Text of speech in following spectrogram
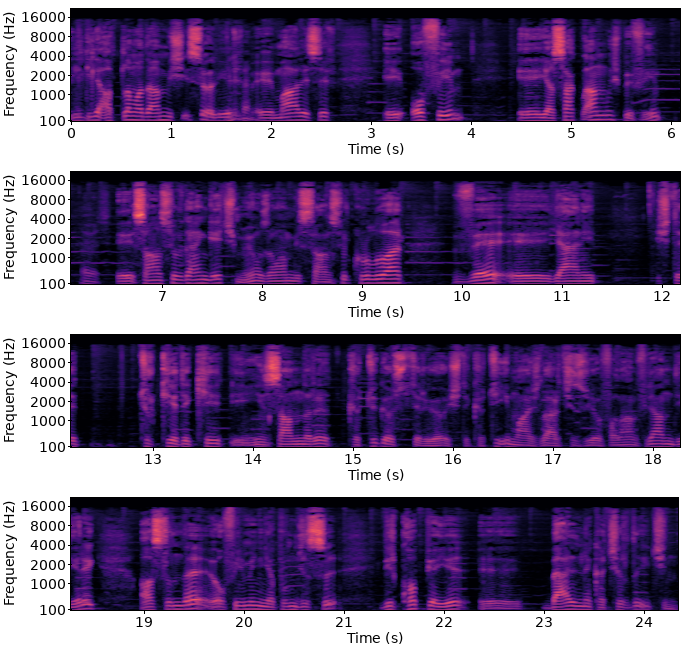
ilgili atlamadan bir şey söyleyelim. Lütfen. E, maalesef e, o film e, yasaklanmış bir film. Evet. E, sansürden geçmiyor. O zaman bir sansür kurulu var ve e, yani işte Türkiye'deki insanları kötü gösteriyor, işte kötü imajlar çiziyor falan filan diyerek aslında o filmin yapımcısı bir kopyayı e, Berlin'e kaçırdığı için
